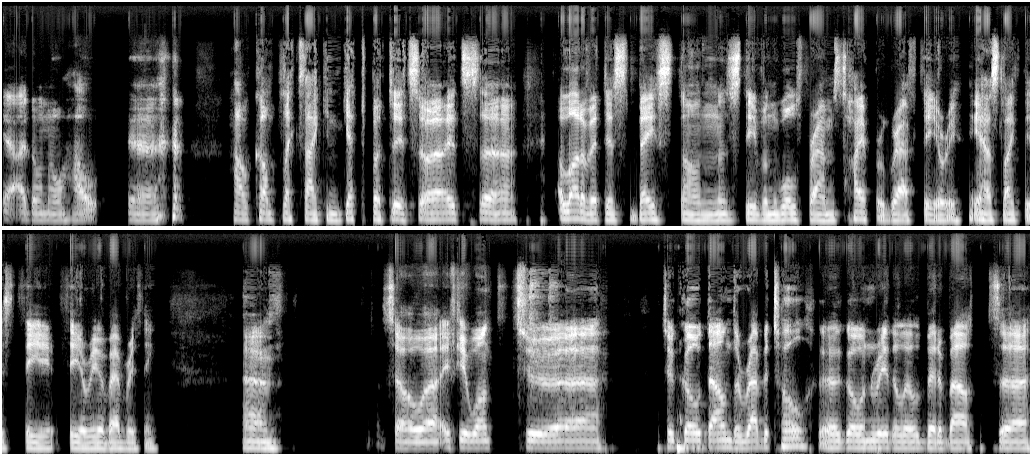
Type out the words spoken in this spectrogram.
yeah I don't know how uh, how complex I can get, but it's uh, it's uh, a lot of it is based on Stephen Wolfram's hypergraph theory. He has like this the- theory of everything. Um, so uh, if you want to uh, to go down the rabbit hole, uh, go and read a little bit about uh,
